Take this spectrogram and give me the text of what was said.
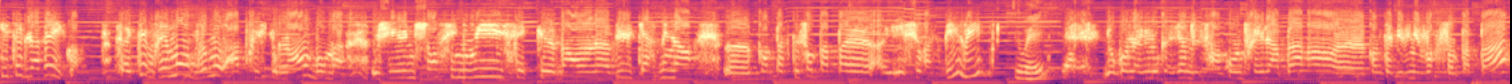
quitté de la veille, quoi. Ça a été vraiment, vraiment impressionnant. Bon, bah, j'ai eu une chance inouïe, c'est que, bah, on a vu Carmina, euh, quand, parce que son papa est sur Asby, lui. Oui. Donc on a eu l'occasion de se rencontrer là-bas euh, quand elle est venue voir son papa.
